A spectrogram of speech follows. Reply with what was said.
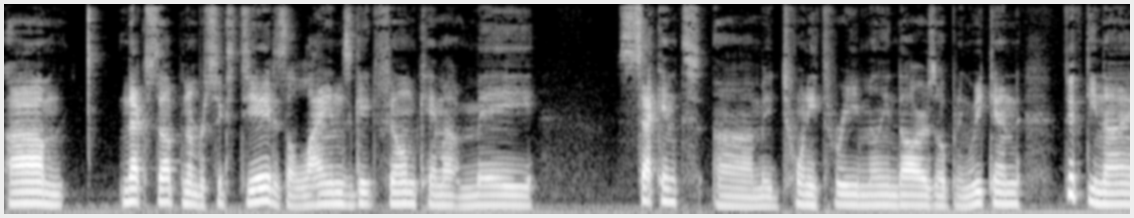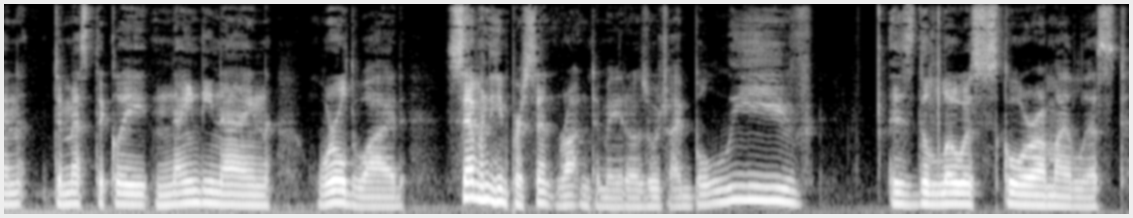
Um, next up, number sixty-eight is a Lionsgate film. Came out May second. Uh, made twenty-three million dollars opening weekend. Fifty-nine domestically, ninety-nine worldwide. 17% Rotten Tomatoes, which I believe is the lowest score on my list.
